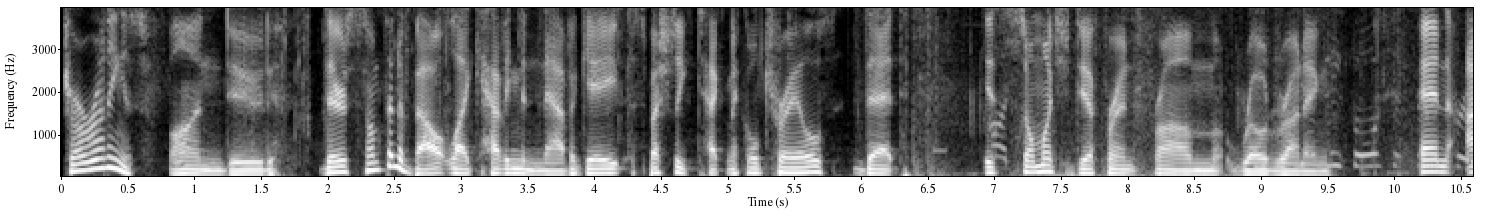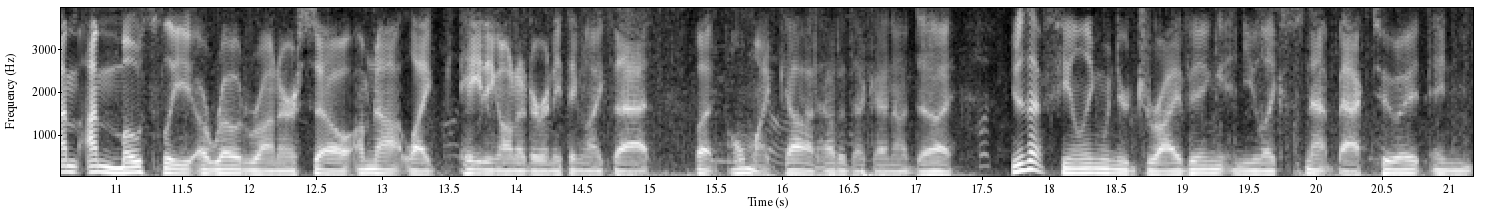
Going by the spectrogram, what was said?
Trail running is fun, dude. There's something about like having to navigate, especially technical trails, that is so much different from road running. And I'm I'm mostly a road runner, so I'm not like hating on it or anything like that. But oh my god, how did that guy not die? You know that feeling when you're driving and you like snap back to it and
